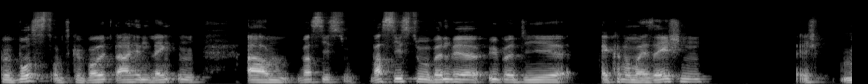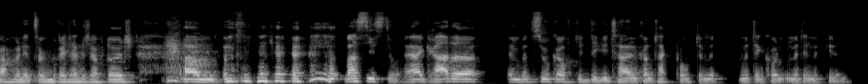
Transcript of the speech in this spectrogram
bewusst und gewollt dahin lenken. Ähm, was siehst du? Was siehst du, wenn wir über die Economization ich mache mir den Zungenbrecher nicht auf Deutsch. ähm, was siehst du, ja, gerade in Bezug auf die digitalen Kontaktpunkte mit, mit den Kunden, mit den Mitgliedern?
